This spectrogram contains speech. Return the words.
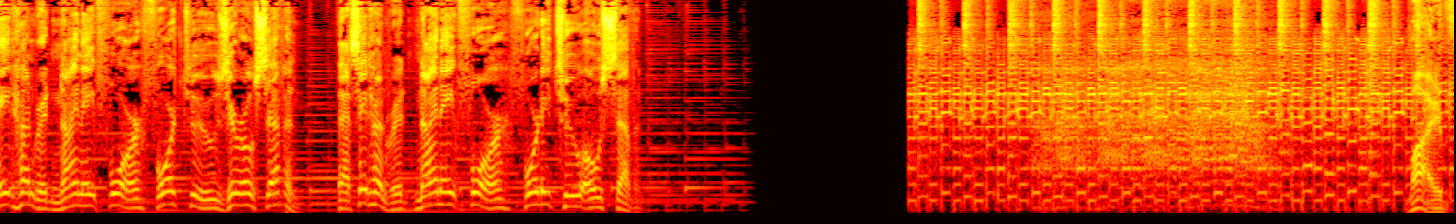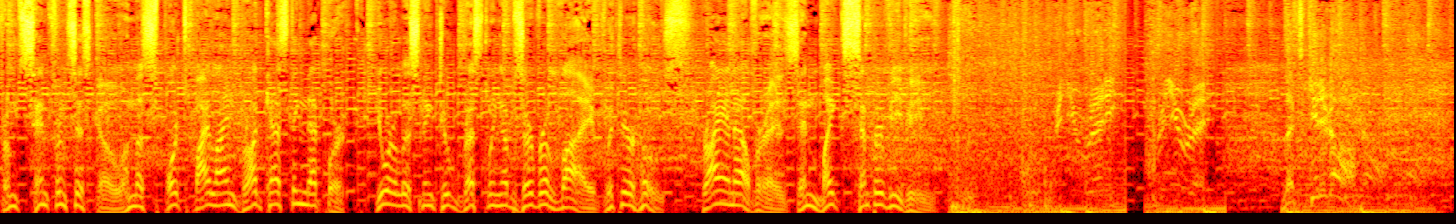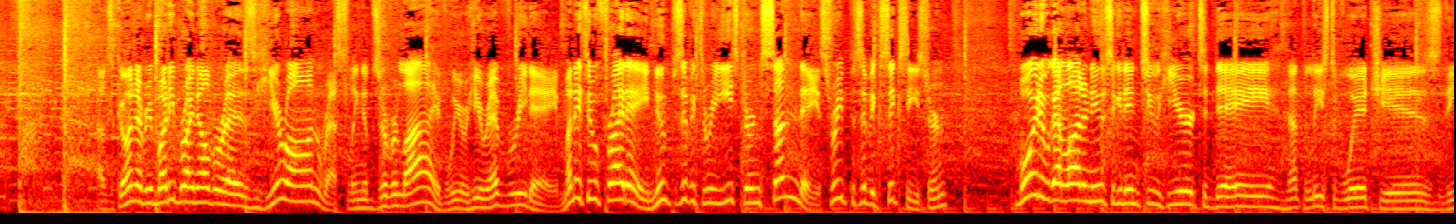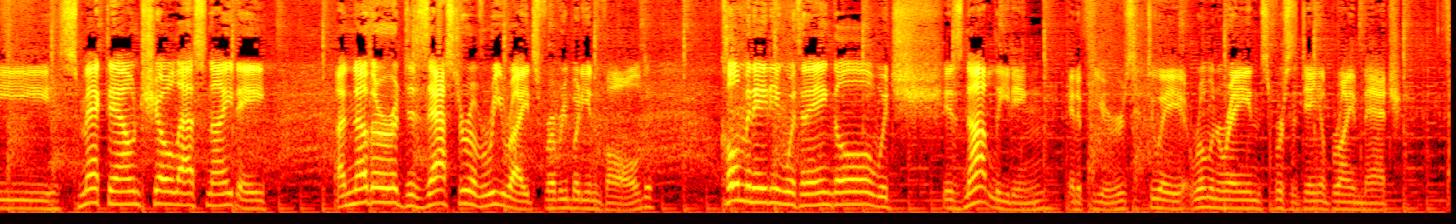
800 984 4207. That's 800 984 4207. Live from San Francisco on the Sports Byline Broadcasting Network, you are listening to Wrestling Observer Live with your hosts, Bryan Alvarez and Mike Sempervive. Are you ready? Are you ready? Let's get it on! How's it going, everybody? Bryan Alvarez here on Wrestling Observer Live. We are here every day, Monday through Friday, noon Pacific, 3 Eastern, Sunday, 3 Pacific, 6 Eastern. Boy, do we got a lot of news to get into here today, not the least of which is the SmackDown show last night, a another disaster of rewrites for everybody involved, culminating with an angle which is not leading, it appears, to a Roman Reigns versus Daniel Bryan match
